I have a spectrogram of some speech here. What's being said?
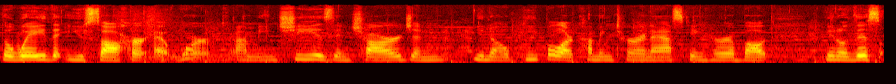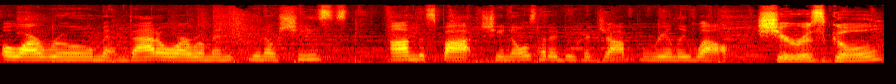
the way that you saw her at work. I mean, she is in charge, and you know, people are coming to her and asking her about, you know, this OR room and that OR room, and you know, she's on the spot. She knows how to do her job really well. Shira's goal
